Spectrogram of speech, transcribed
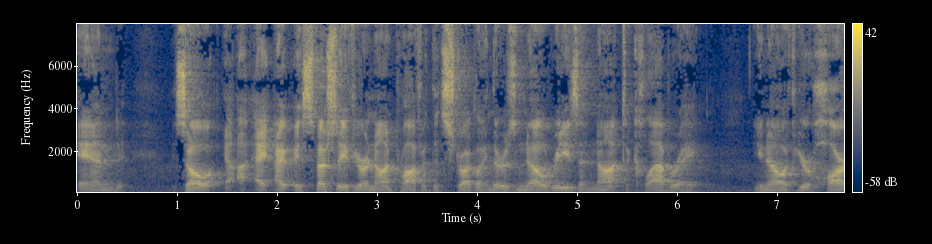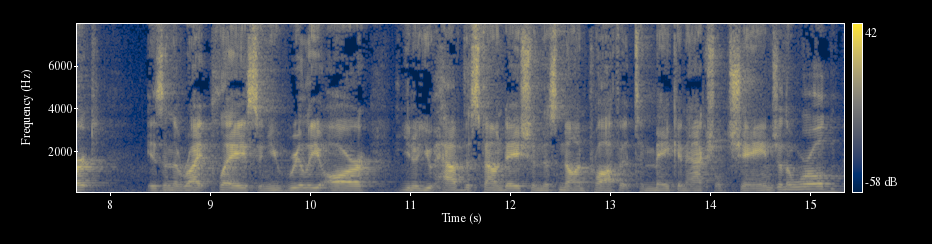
And so, I, I, especially if you're a nonprofit that's struggling, there's no reason not to collaborate. You know, if your heart is in the right place and you really are, you know, you have this foundation, this nonprofit to make an actual change in the world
